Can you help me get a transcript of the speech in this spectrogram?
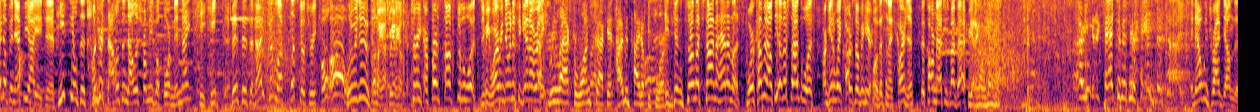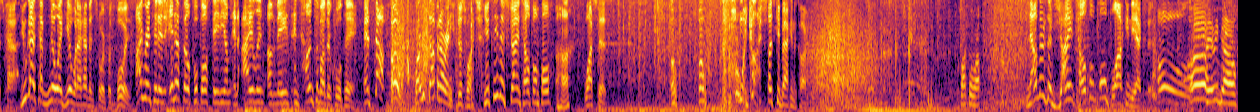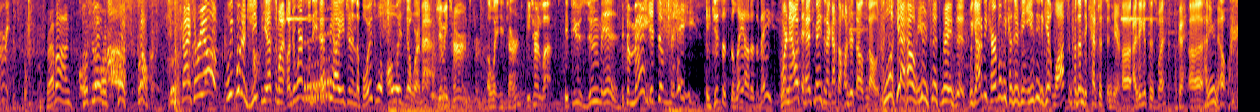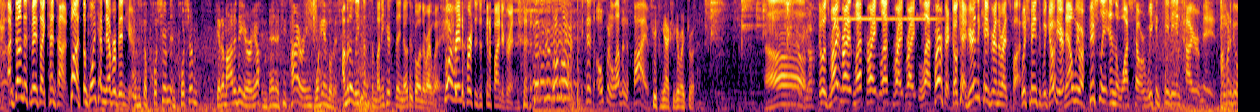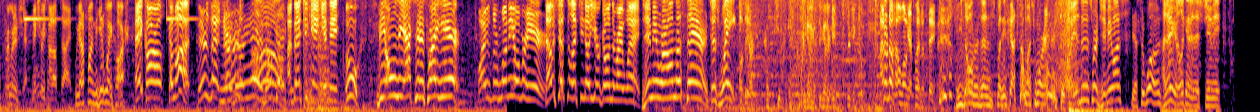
tied up an FBI agent. If he steals this $100,000 from me before midnight, he keeps it. This is a night. Good luck. Let's go, Tariq. Oh, what do we do? Oh my gosh, we gotta go. Tariq, our first stop's to the woods. Jimmy, why are we doing this again already? Relax for one second. I've been tied up before. He's getting so much time ahead of us. We're coming out the other side of the woods. Our getaway car's over here. Oh, that's a nice car, Jim. The car matches my back. We gotta go. We gotta go. How are you gonna catch him if your hands are tied? And now we drive down this path. You guys have no idea what I have in store for the boys. I rented an NFL football stadium, an island, a maze, and tons of other cool things. And stop! Oh, why are we stopping already? Just watch. You see this giant telephone pole? Uh-huh. Watch this. Oh, oh, oh my gosh. Let's get back in the car. Buckle up. Now there's a giant telephone pole blocking the exit. Oh, oh here we go. Grab on. Push over. Push. Go. Guys, hurry up! We put a GPS in my underwear so the FBI agent and the boys will always know where I'm at. Jimmy turned. Oh, wait, he turned? He turned left. If you zoom in, It's a maze. It's a maze. It gives us the layout of the maze. We're now at the hedge maze and I got the $100,000. Look at how huge this maze is. We gotta be careful because it'd be easy to get lost and for them to catch us in here. Uh, I think it's this way. Okay. Uh, how do you know? I've done this maze like 10 times, but the boys have never been here. We're just gonna push him and push him, get him out of the area, and then as he's tiring, we'll handle this. I'm gonna leave them some money here so they know they're going the right way. Or a random person just gonna find a grin. it says open 11 to 5. See if we can actually get right through it. Oh. It was right, right, left, right, left, right, right, left. Perfect. Okay, if you're in the cave, you're in the right spot. Which means if we go here, now we are officially in the watchtower. We can see the entire maze. I'm gonna do a perimeter check. Make sure he's not outside. We gotta find the getaway car. Hey, Karl, come on. There's that nerd. There he is. Okay. I bet you can't get me. Ooh, the only exit is right here. Why is there money over here? That was just to let you know you were going the right way. Jimmy, we're almost there. Just wait. Oh, I don't know how long I plan to stay. He's older than us, but he's got so much more energy. Wait, isn't this where Jimmy was? Yes, it was. I know you're looking at this, Jimmy.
